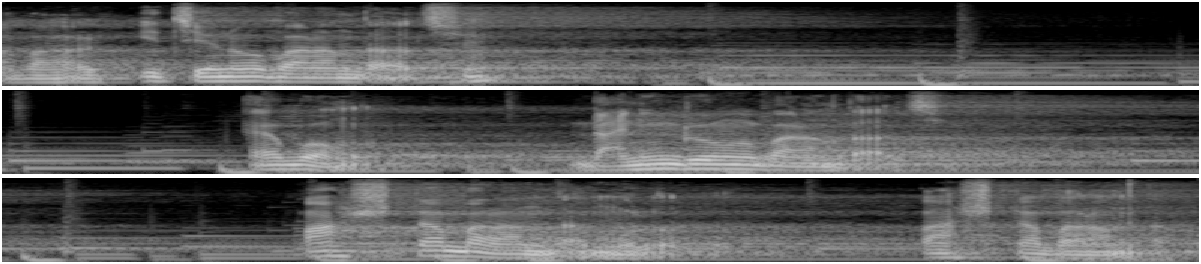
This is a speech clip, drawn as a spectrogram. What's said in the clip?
আবার কিচেনও বারান্দা আছে। এবং ডাইনিং রুমও বারান্দা আছে। পাঁচটা বারান্দা মূলত, পাঁচটা বারান্দা।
